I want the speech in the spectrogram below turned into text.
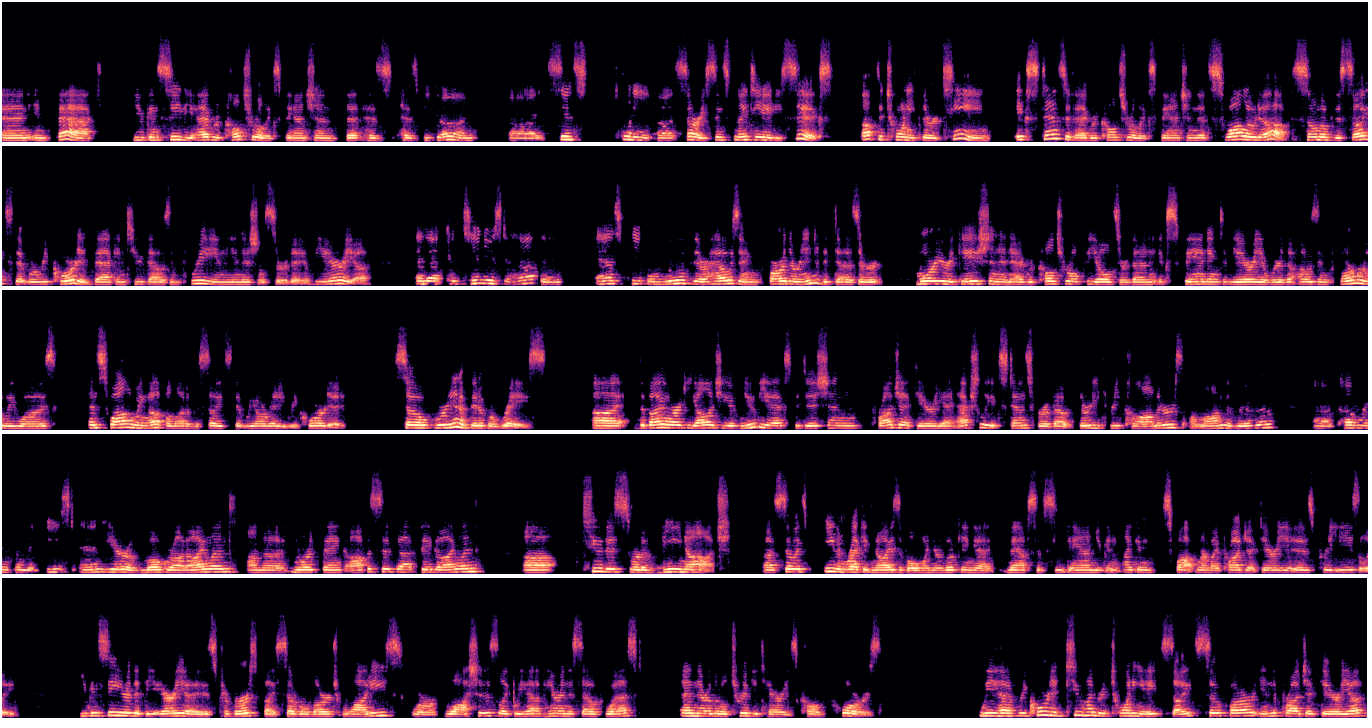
And in fact, you can see the agricultural expansion that has, has begun uh, since 20, uh, sorry, since 1986 up to 2013, extensive agricultural expansion that swallowed up some of the sites that were recorded back in 2003 in the initial survey of the area. And that continues to happen as people move their housing farther into the desert more irrigation and agricultural fields are then expanding to the area where the housing formerly was and swallowing up a lot of the sites that we already recorded. So we're in a bit of a race. Uh, the bioarchaeology of Nubia expedition project area actually extends for about 33 kilometers along the river, uh, covering from the east end here of Mograt Island on the north bank opposite that big island, uh, to this sort of V notch. Uh, so it's even recognizable when you're looking at maps of Sudan. You can I can spot where my project area is pretty easily. You can see here that the area is traversed by several large wadis or washes like we have here in the Southwest, and there are little tributaries called khors. We have recorded 228 sites so far in the project area,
